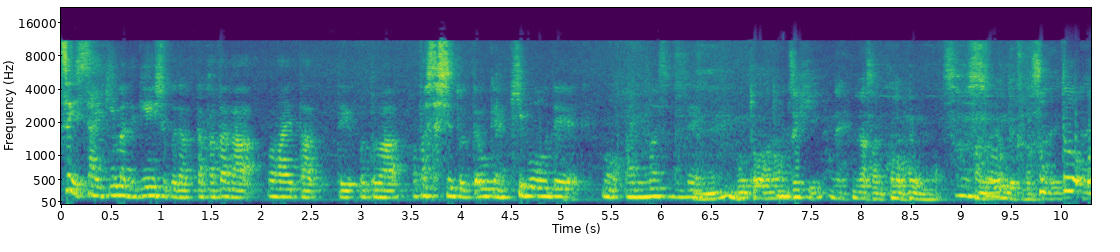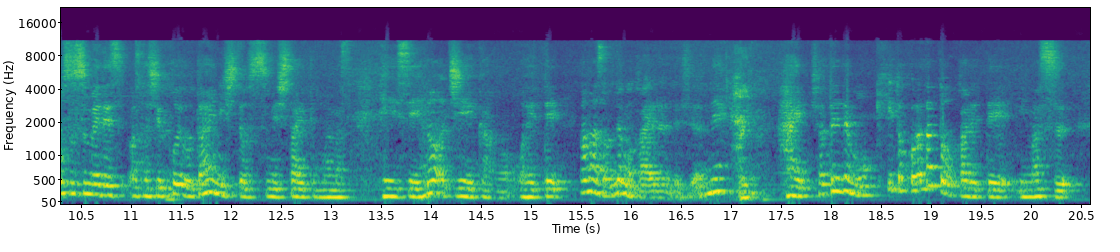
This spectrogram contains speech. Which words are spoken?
つい最近まで現職だった方がおられたっていうことは私たちにとって大きな希望でもありますので。うん本当あのぜひね皆さんこの本をそうあのそう読んでください。本当おすすめです私声を大にしておすすめしたいと思います平成の自衛官を終えてアマゾンでも買えるんですよねはいはい、書店でも大きいところだと置かれています。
